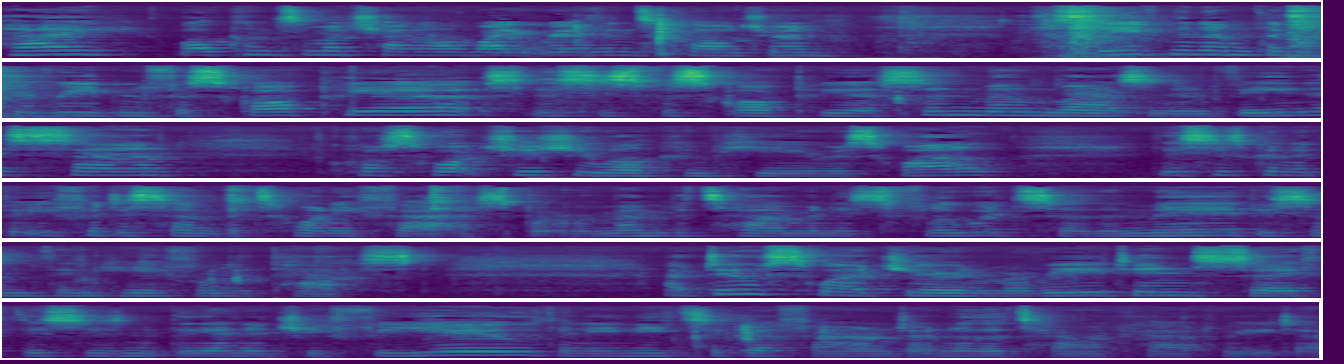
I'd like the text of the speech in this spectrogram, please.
Hi, welcome to my channel, White Raven's Cauldron. This evening I'm going to be reading for Scorpio. So this is for Scorpio, Sun, Moon, Rising and Venus sign. Cross watchers, you're welcome here as well. This is going to be for December 21st, but remember timing is fluid, so there may be something here from the past. I do swear during my readings, so if this isn't the energy for you, then you need to go find another tarot card reader.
